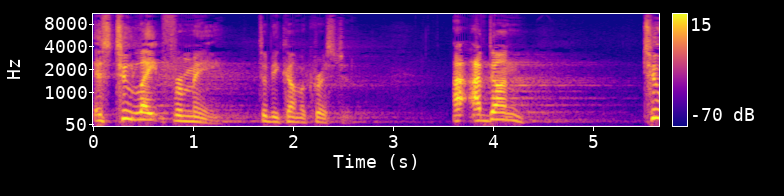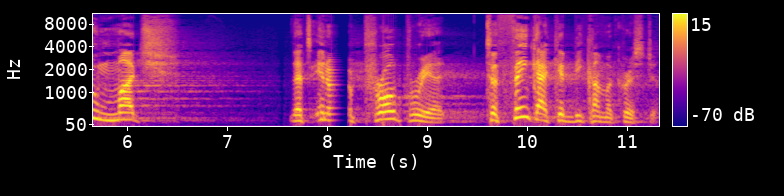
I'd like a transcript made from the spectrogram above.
it's too late for me to become a Christian. I- I've done too much that's inappropriate to think I could become a Christian.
